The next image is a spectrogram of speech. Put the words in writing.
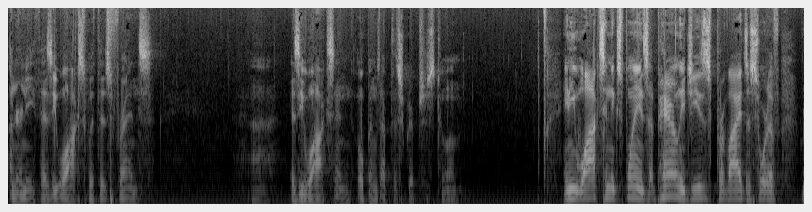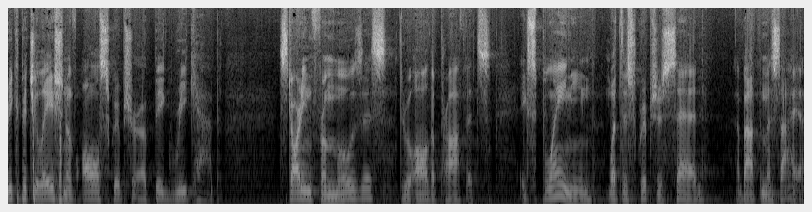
underneath as he walks with his friends, uh, as he walks and opens up the scriptures to him. And he walks and explains. Apparently, Jesus provides a sort of recapitulation of all scripture, a big recap, starting from Moses through all the prophets, explaining what the scriptures said about the Messiah,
